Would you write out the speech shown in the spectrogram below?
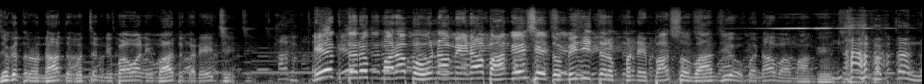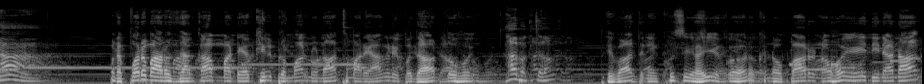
જગતનો નાથ વચન નિભાવવાની વાત કરે છે. એક તરફ મારા ભવના મેણા ભાંગે છે તો બીજી તરફ મને પાછો વાંઝિયો બનાવવા માંગે છે. ના ભક્ત ના. પણ પરમાર્થના કામ માટે અખિલ બ્રહ્માંડનો નાથ મારે આંગણે પધારતો હોય. હા ભક્ત. તે વાતની ખુશી હૈયે કોઈ હરખનો પાર ન હોય એ દીનાનાથ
